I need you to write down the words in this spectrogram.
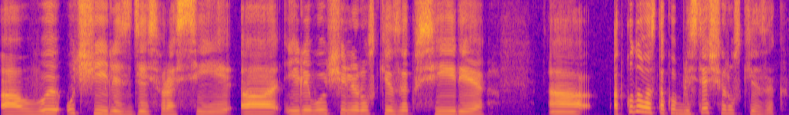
Э, вы учились здесь, в России, э, или вы учили русский язык в Сирии? Э, откуда у вас такой блестящий русский язык?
